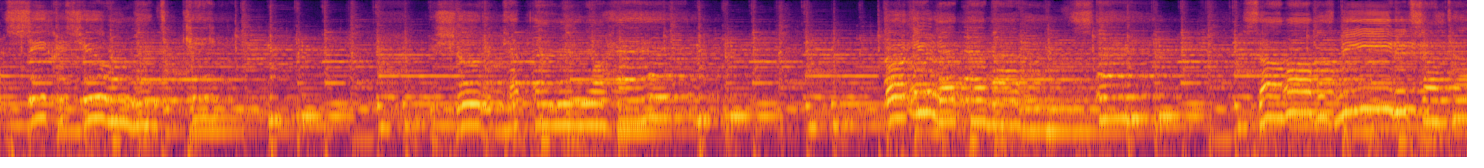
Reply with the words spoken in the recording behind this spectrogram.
The secrets you were meant to keep. You should have kept them in your head. But you let them out instead. Some of us need it sometimes.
